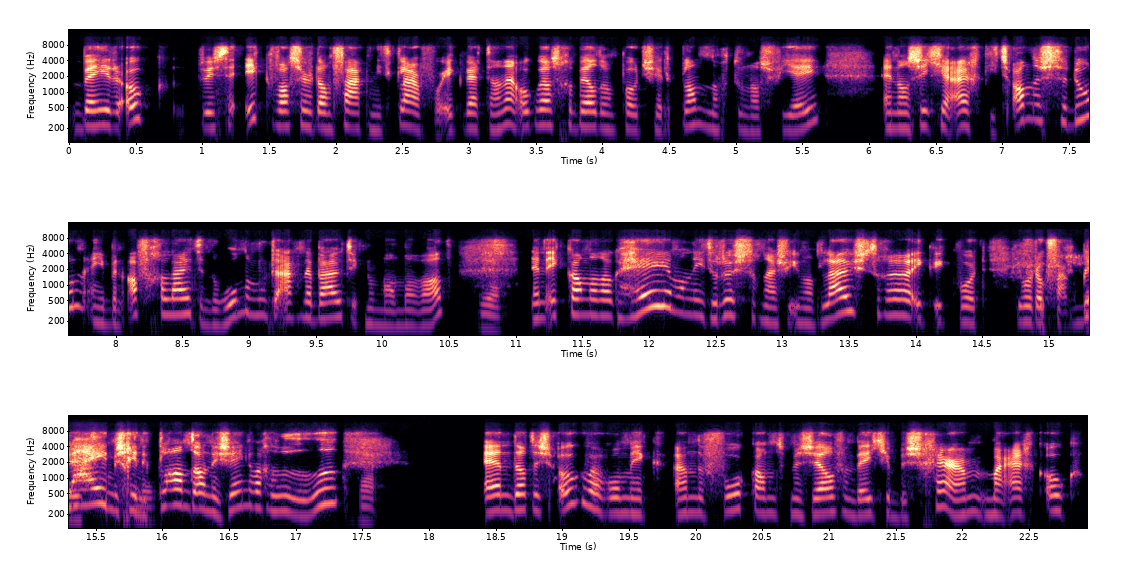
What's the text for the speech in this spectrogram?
ben je er ook, tenminste, ik was er dan vaak niet klaar voor. Ik werd dan ook wel eens gebeld door een potentiële klant, nog toen als VA. En dan zit je eigenlijk iets anders te doen en je bent afgeleid en de honden moeten eigenlijk naar buiten, ik noem allemaal wat. Ja. En ik kan dan ook helemaal niet rustig naar zo iemand luisteren. Ik, ik word, je wordt ook vaak blij, misschien een klant, oh nee, zenuwachtig. Ja. En dat is ook waarom ik aan de voorkant mezelf een beetje bescherm, maar eigenlijk ook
